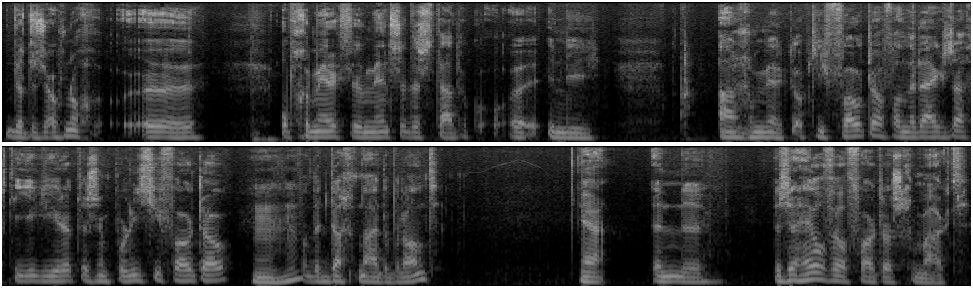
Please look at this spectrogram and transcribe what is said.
dat is ook nog opgemerkt door mensen. Er staat ook in die aangemerkt op die foto van de Rijksdag die ik hier heb. Dat is een politiefoto Mhm. -hmm. van de dag na de brand. Ja. En er zijn heel veel foto's gemaakt.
